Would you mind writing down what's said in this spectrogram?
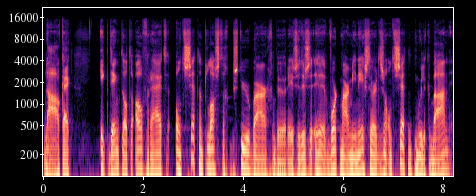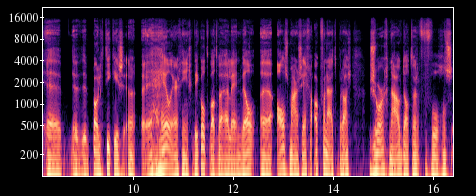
Nou, kijk, ik denk dat de overheid ontzettend lastig bestuurbaar gebeuren is. Dus eh, word maar minister. Het is een ontzettend moeilijke baan. Eh, de, politiek is eh, heel erg ingewikkeld. Wat wij alleen wel eh, alsmaar zeggen, ook vanuit de branche. Zorg nou dat er vervolgens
